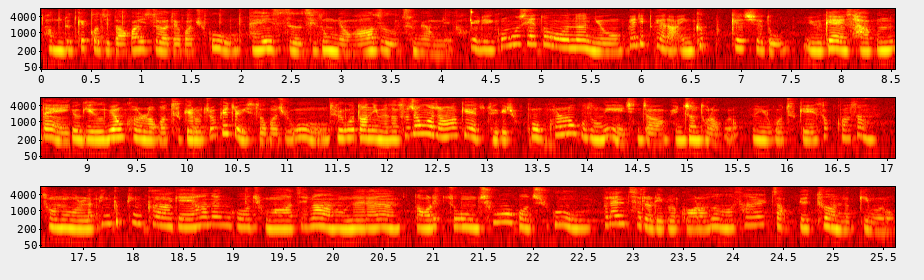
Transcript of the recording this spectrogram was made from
밤 늦게까지 나가 있어야 돼가지고 베이스 지속력 아주 중요합니다. 그리고 섀도우는 이 페리페라 잉크 포켓 섀도우 이게 4구인데 여기 음영 컬러가 두 개로 쪼개져 있어가지고 들고 다니면서 수정 화장 하기에도 되게 좋고 컬러 구성이 진짜 괜찮더라고요. 이거 두 개 섞어서 저는 원래 핑크핑크하게 하는 거 좋아하지만 오늘은 날이 좀 추워가지고 트렌치를 입을 거라서 살짝 mute한 느낌으로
